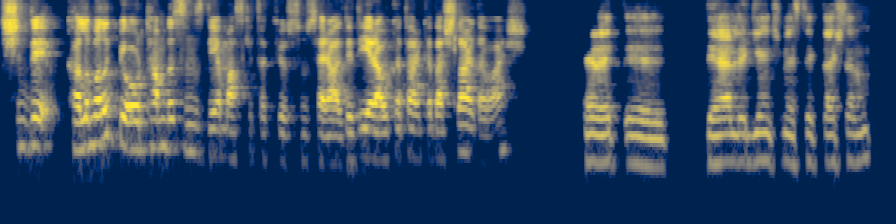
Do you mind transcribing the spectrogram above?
Şimdi kalabalık bir ortamdasınız diye maske takıyorsunuz herhalde. Diğer avukat arkadaşlar da var. Evet, e, değerli genç meslektaşlarım,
